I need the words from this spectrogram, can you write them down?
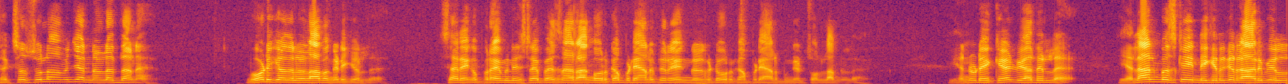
சக்ஸஸ்ஃபுல்லாக அமைஞ்சா நல்லது தானே? மோடிக்கு அதில் லாபம் கிடைக்கும்ல. சார் எங்கள் பிரைம் மினிஸ்டரே பேசினார் அங்கே ஒரு கம்பெனி ஆரம்பிச்சிடும் எங்கள்கிட்ட ஒரு கம்பெனி ஆரம்பிங்கன்னு சொல்லலாம்ல என்னுடைய கேள்வி அது இல்லை. எலான் மஸ்கே இன்றைக்கி இருக்கிற அறிவியல்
